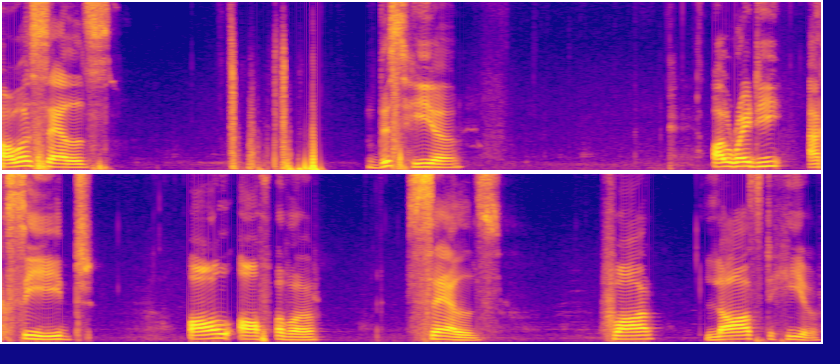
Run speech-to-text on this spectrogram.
Our sales this here already exceed all of our sales for last year.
